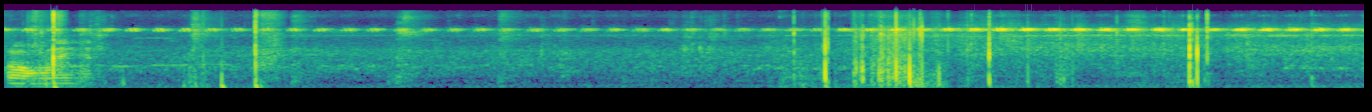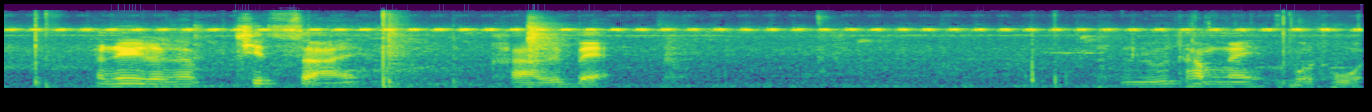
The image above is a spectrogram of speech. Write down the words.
ทองเลยอะอันนี้เลยครับ ชิดสายขาหรือแบะ รู้ทำไงปวดหัว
